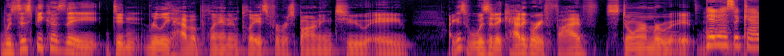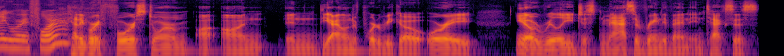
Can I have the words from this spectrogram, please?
was this because they didn't really have a plan in place for responding to a I guess was it a Category Five storm or it, it is a Category Four. Category Four storm on, on, in the island of Puerto Rico, or a you know really just massive rain event in Texas.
